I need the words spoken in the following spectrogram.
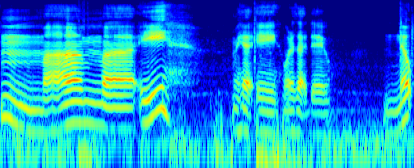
Hmm, um, uh, E? Let me hit E. What does that do? Nope.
